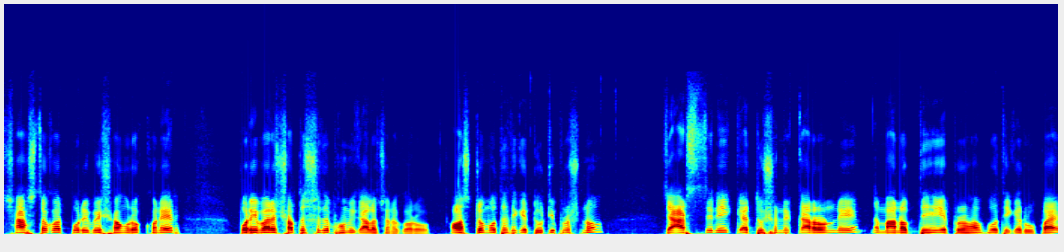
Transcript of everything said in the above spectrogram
স্বাস্থ্যকর পরিবেশ সংরক্ষণের পরিবারের সদস্যদের ভূমিকা আলোচনা করো। অষ্টম অধ্যায় থেকে দুটি প্রশ্ন। যে আর্সেনিক দূষণের কারণে মানবদেহে এর প্রভাব প্রতিকার উপায়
